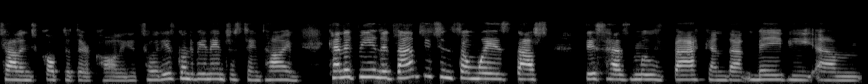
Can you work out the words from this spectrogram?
Challenge Cup that they're calling it. So it is going to be an interesting time. Can it be an advantage in some ways that this has moved back and that maybe um,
